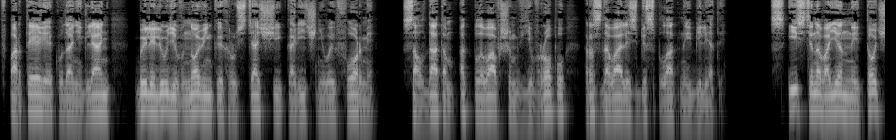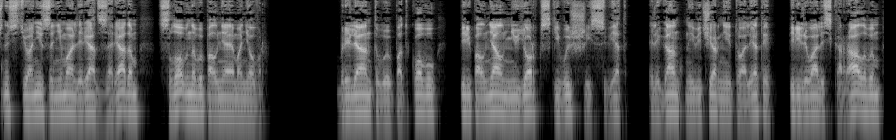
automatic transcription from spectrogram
В портере, куда ни глянь, были люди в новенькой хрустящей коричневой форме. Солдатам, отплывавшим в Европу, раздавались бесплатные билеты. С истинно военной точностью они занимали ряд за рядом, словно выполняя маневр. Бриллиантовую подкову переполнял нью-йоркский высший свет, элегантные вечерние туалеты переливались коралловым,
